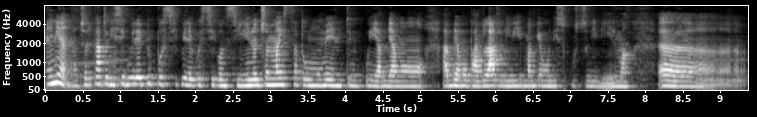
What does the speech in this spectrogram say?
e niente, ho cercato di seguire il più possibile questi consigli, non c'è mai stato un momento in cui abbiamo, abbiamo parlato di Vilma, abbiamo discusso di Vilma. Uh,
